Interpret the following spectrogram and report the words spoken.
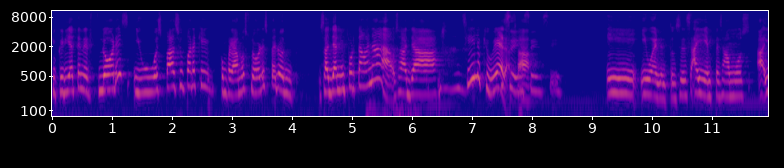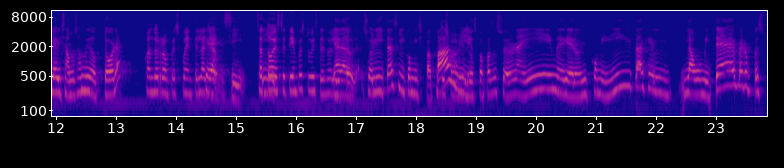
yo quería tener flores y hubo espacio para que compráramos flores, pero, o sea, ya no importaba nada, o sea, ya, sí, lo que hubiera. Sí, sí, sí. Y, bueno, entonces ahí empezamos, le avisamos a mi doctora. Cuando rompes fuente la llave. Sí. O sea, todo este tiempo estuviste solita. La solita, sí, con mis papás. Mis dos papás estuvieron ahí, me dieron comidita, que la vomité, pero pues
